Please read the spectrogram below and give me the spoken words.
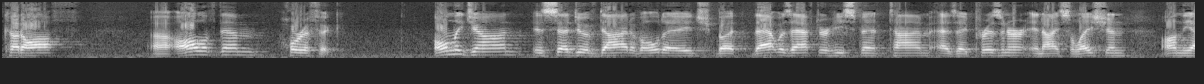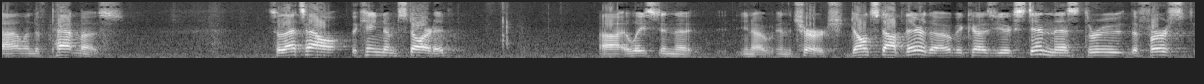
cut off. Uh, all of them horrific. Only John is said to have died of old age, but that was after he spent time as a prisoner in isolation on the island of Patmos. So that's how the kingdom started, uh, at least in the you know in the church. Don't stop there though, because you extend this through the first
